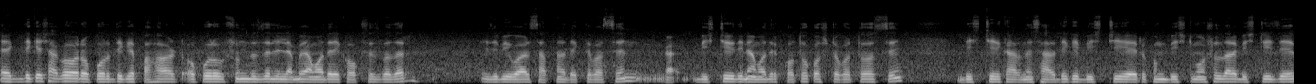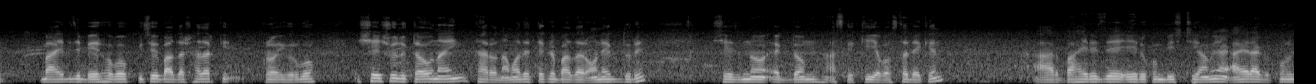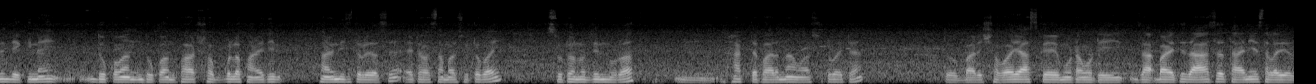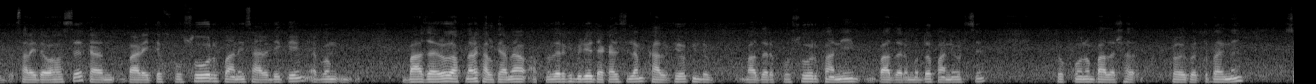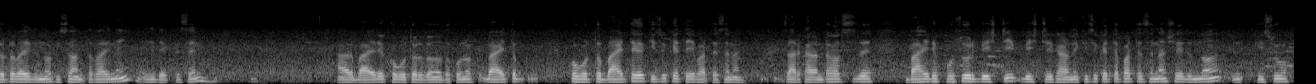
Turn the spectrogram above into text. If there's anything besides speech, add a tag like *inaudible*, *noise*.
একদিকে সাগর অপর দিকে পাহাড়, অপরূপ সৌন্দর্য নিলামে আমাদের এই কক্সেস বাজার। এই যে আপনারা দেখতে পাচ্ছেন বৃষ্টির দিনে আমাদের কত কষ্ট করতে হচ্ছে। বৃষ্টির কারণে চারিদিকে বৃষ্টি, এরকম বৃষ্টি, মশলধারে বৃষ্টি যে বাইরে যে বের হব, কিছু বাজার সাজার ক্রয় করব, সেই সুযোগটাও নাই। কারণ আমাদের থেকে বাজার অনেক দূরে। সেই জন্য একদম আজকে কী অবস্থা দেখেন। আর বাইরে যে এরকম বৃষ্টি, আমি এর আগে কোনোদিন দেখি নাই। দোকান, দোকানপাট সবগুলো পানিতে পানি নিচে চলে যাচ্ছে। এটা হচ্ছে আমার ছোটো ভাই, ছোটো নদীন মুরাদ। হাঁটতে পারে না আমার ছোটো ভাইটা। তো বাড়ির সবাই আজকে মোটামুটি যা, বাড়িতে যা আছে তাই নিয়ে চালাই চালাই দেওয়া হচ্ছে। কারণ বাড়িতে প্রচুর পানি চারিদিকে এবং বাজারেও আপনারা, কালকে আমি আপনাদেরকে ভিডিও দেখাচ্ছিলাম কালকেও কিন্তু বাজারে প্রচুর পানি, বাজারের মধ্যেও পানি উঠছে। তো কোনো বাজার ক্রয় করতে পারি নাই। ছোটো ভাইয়ের জন্য কিছু আনতে পারি নাই। এই যে দেখতেছেন আর বাইরে কবুতরের জন্য তো কোনো বাইরে তো, কবুতর বাইরে থেকে কিছু খেতেই পারতেছে না। যার কারণটা হচ্ছে যে বাইরে প্রচুর বৃষ্টি, বৃষ্টির কারণে কিছু খেতে পারতেছে না। সেই জন্য কিছু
